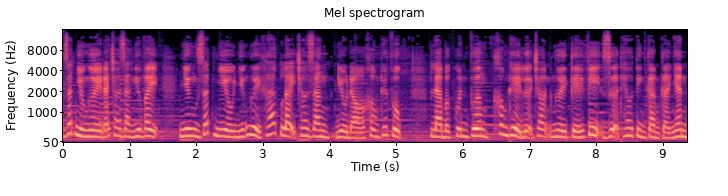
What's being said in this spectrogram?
rất nhiều người đã cho rằng như vậy, nhưng rất nhiều những người khác lại cho rằng điều đó không thuyết phục. Là bậc quân vương không thể lựa chọn người kế vị dựa theo tình cảm cá nhân,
